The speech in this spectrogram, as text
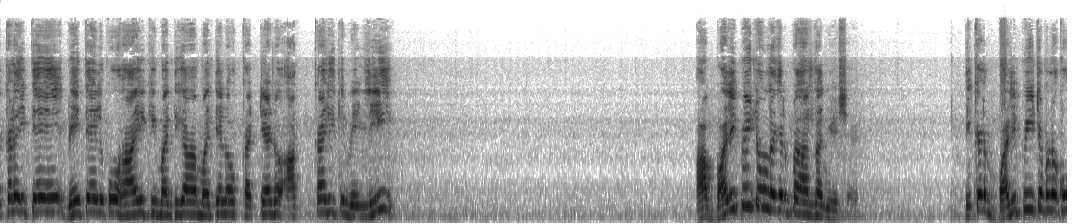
ఎక్కడైతే బేతేలకు హాయికి మధ్యగా మధ్యలో కట్టాడో అక్కడికి వెళ్ళి ఆ బలిపీఠం దగ్గర ప్రార్థన చేశాడు. ఇక్కడ బలిపీఠములకు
